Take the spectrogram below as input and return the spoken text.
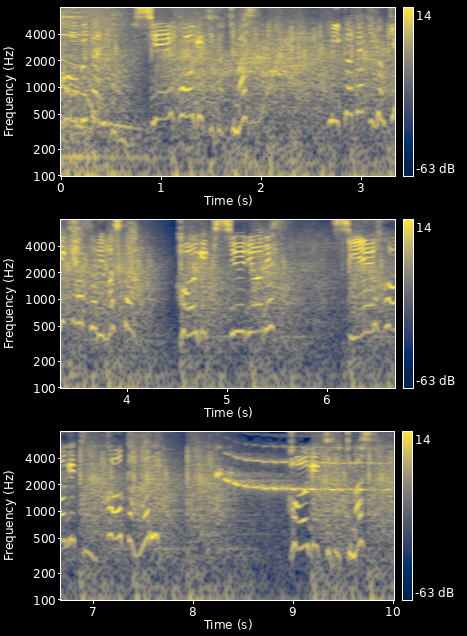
方部隊からの支援砲撃が来ます。味方機が撃破されました。砲撃終了です。支援砲撃の効果あり。砲撃が来ます。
